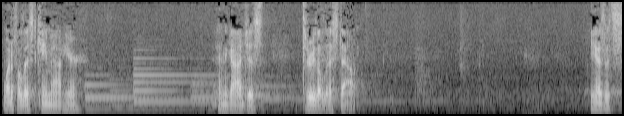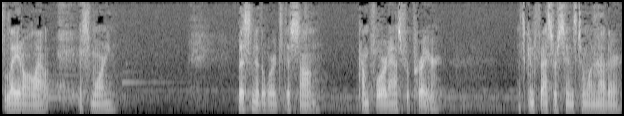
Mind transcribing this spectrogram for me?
What if a list came out here? And God just threw the list out. You guys, let's lay it all out this morning. Listen to the words of the song. Come forward, ask for prayer. Let's confess our sins to one another,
